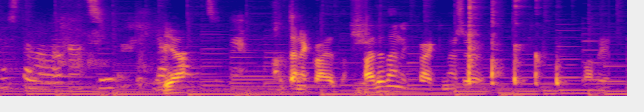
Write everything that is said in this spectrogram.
Tästä mä otan siitä ja, Ja. sinne. Tänne kaivetaan. Laitetaan nyt kaikki, mä syön paljon.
